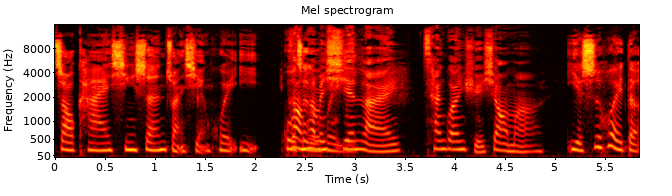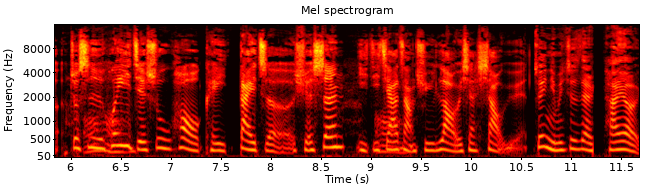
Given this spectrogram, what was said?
召开新生转衔会议。过让他们先来参观学校吗？也是会的，就是会议结束后，可以带着学生以及家长去绕一下校园。所以你们就在他要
